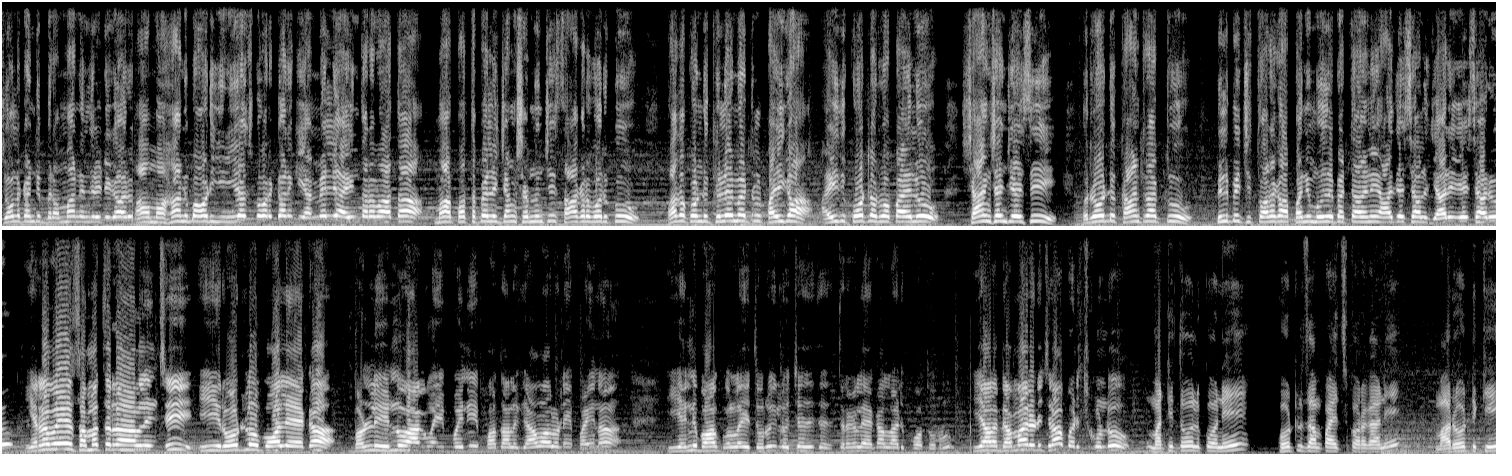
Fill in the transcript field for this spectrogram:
జోలకంటి బ్రహ్మానంద రెడ్డి గారు ఆ మహానుభావుడు ఈ నియోజకవర్గానికి ఎమ్మెల్యే అయిన తర్వాత మా కొత్తపల్లి జంక్షన్ నుంచి సాగర్ వరకు పదకొండు కిలోమీటర్లు పైగా ఐదు కోట్ల రూపాయలు శాంక్షన్ చేసి రోడ్డు కాంట్రాక్టు పిలిపించి త్వరగా పని మొదలు పెట్టాలని ఆదేశాలు జారీ చేశారు. ఇరవై సంవత్సరాల నుంచి ఈ రోడ్లో పోలేక బళ్ళు ఎన్నో ఆగమైపోయినాయి. పద్నాలుగు గ్రామాలు ఉన్నాయి పైన. ఇవన్నీ బాగా గొల్లవుతారు వీళ్ళు వచ్చేది తిరగలేక అల్లాడిపోతారు ఇవాళ బెమ్మారెడ్డి వచ్చినా పడుచుకుంటూ మట్టి తోలుకొని కోట్లు సంపాదించుకోరు కానీ మా రోడ్డుకి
